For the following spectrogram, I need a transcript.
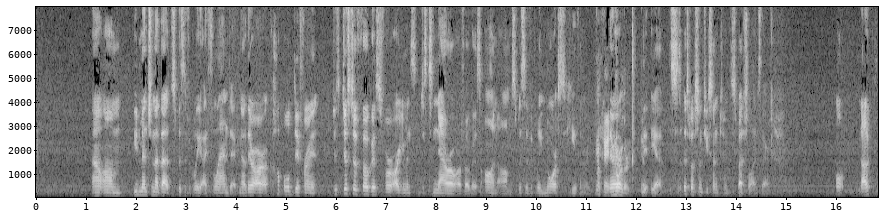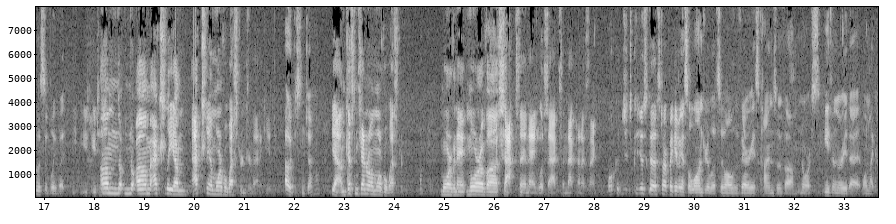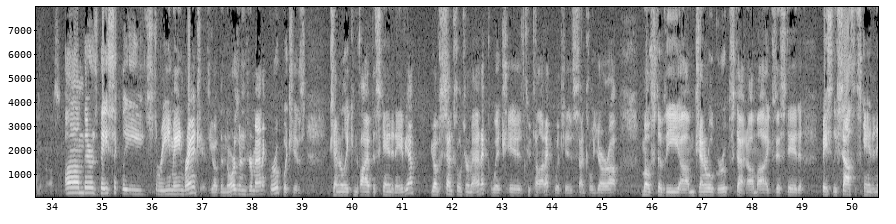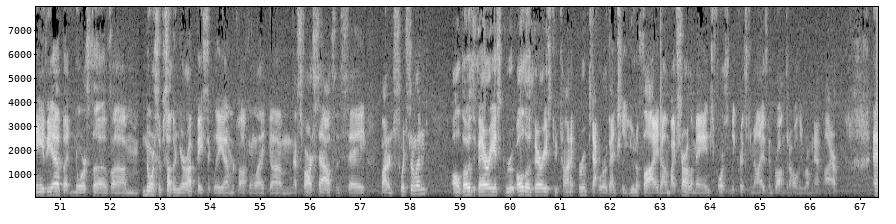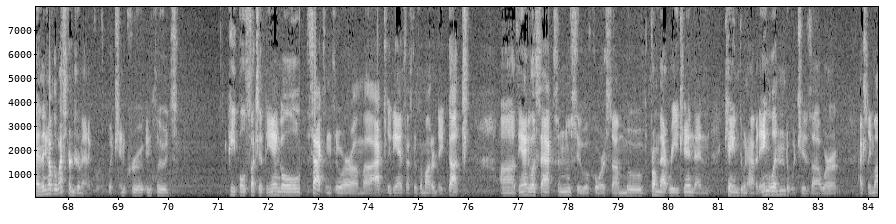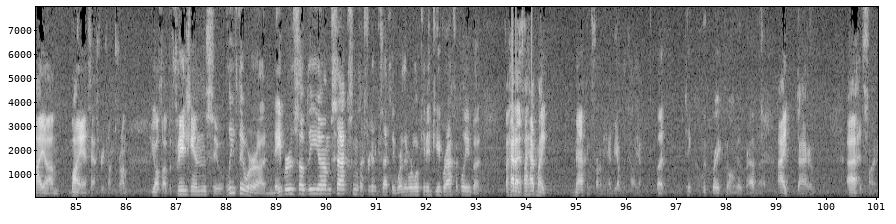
Now, um, you'd mentioned that that's specifically Icelandic. Now, there are a couple different, just just to focus for arguments, just to narrow our focus on um, specifically Norse heathenry. Okay, There- northern. Y- Yeah, this is, especially since you sometimes specialize there. Well, not exclusively, but you, you, you tend- Um, no, no, um, actually, um, actually, I'm more of a Western Germanic heathen. Oh, just in general. Yeah, I'm just in general I'm more of a Western, Okay. more of an more of a Saxon, Anglo-Saxon, that kind of thing. Well, could you, could you just uh, start by giving us a laundry list of all the various kinds of um, Norse heathenry that one might come across? Um, there's basically three main branches. You have the Northern Germanic group, which is generally confined to Scandinavia. You have Central Germanic, which is Teutonic, which is Central Europe. Most of the um, general groups that um, uh, existed basically south of Scandinavia, but north of um, north of Southern Europe. Basically, um, we're talking like um, as far south as say modern Switzerland. All those various group, all those various Teutonic groups that were eventually unified um, by Charlemagne, forcibly Christianized and brought into the Holy Roman Empire. And then you have the Western Germanic group, which incru- includes people such as the Anglo Saxons, who are um, uh, actually the ancestors of modern day Dutch. Uh, the Anglo Saxons, who of course um, moved from that region and came to inhabit England, which is uh, where actually my um, my ancestry comes from. You also have the Frisians, who I believe they were uh, neighbors of the um, Saxons. I forget exactly where they were located geographically, but if I had a, if I had my map in front of me, I'd be able to tell you. But Take a quick break if you want to go grab that. I, I uh, it's fine.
